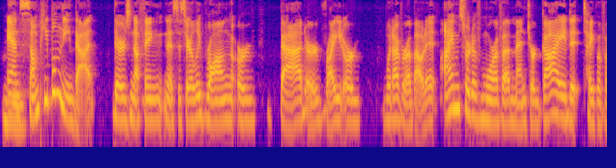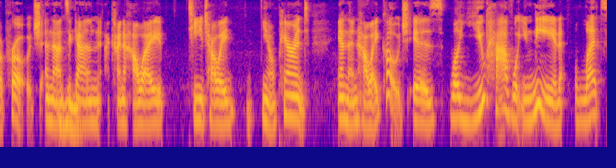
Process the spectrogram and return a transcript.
mm-hmm. and some people need that there's nothing necessarily wrong or bad or right or whatever about it. I'm sort of more of a mentor guide type of approach. And that's mm-hmm. again kind of how I teach, how I, you know, parent, and then how I coach is well, you have what you need. Let's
